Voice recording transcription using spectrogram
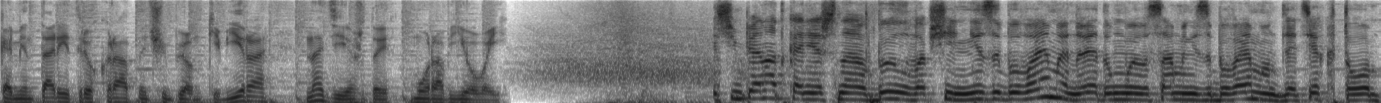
Комментарий трехкратной чемпионки мира Надежды Муравьевой. Чемпионат, конечно, был вообще незабываемый, но я думаю, самый незабываемый он для тех, кто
